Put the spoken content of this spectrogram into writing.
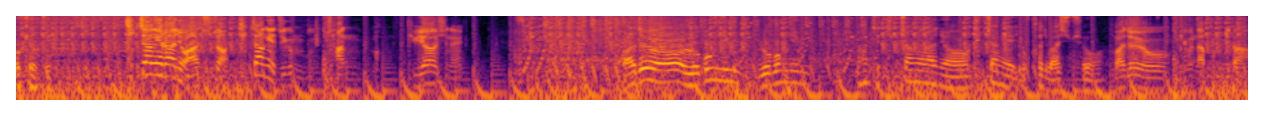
오케이, 오케이. 틱장애라뇨 아 진짜 틱장애 지금 장 막, 비하하시네 맞아요. 로봉님, 로봉님한테 틱장애라뇨. 틱장애 욕하지 마십시오. 맞아요 기분 나쁩니다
